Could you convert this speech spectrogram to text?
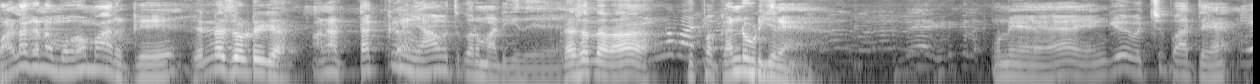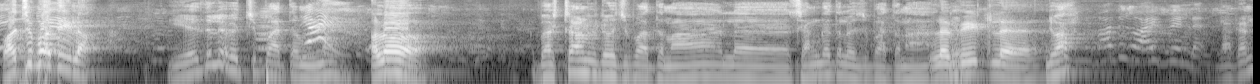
பழகுன முகமா இருக்கு. என்ன சொல்றீங்க? ஆனா டக்குன்னு ஞாபகத்துக்கு வர மாட்டேங்குது. நெசந்தானா? இப்ப கண்டுபிடிக்கிறேன். உன்னை எங்கேயோ வச்சு பார்த்தேன். வச்சு பாத்தீங்களா எதுல வச்சு பார்த்தோம்னா ஹலோ? பஸ் ஸ்டாண்ட் கிட்ட வச்சு பார்த்தனா? இல்ல சங்கத்துல வச்சு பார்த்தனா? இல்ல வீட்டுல வா. நான்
